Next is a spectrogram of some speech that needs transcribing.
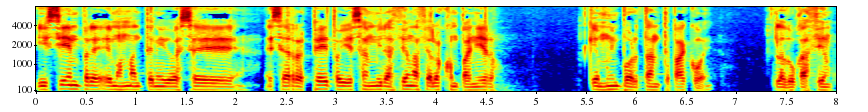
y siempre hemos mantenido ese, ese respeto y esa admiración hacia los compañeros, que es muy importante, Paco, ¿eh? la educación.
